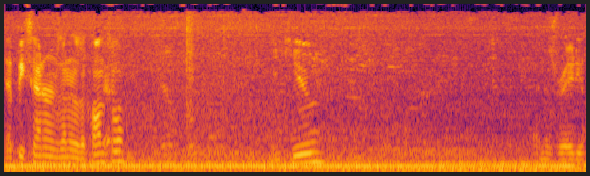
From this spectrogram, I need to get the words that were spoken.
Epicenter is under the console. EQ and this radio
